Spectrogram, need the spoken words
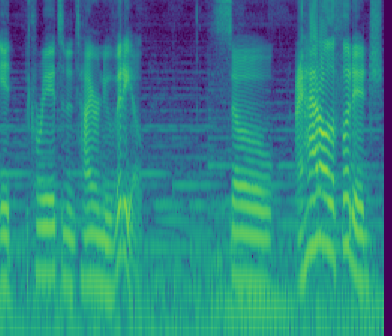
it creates an entire new video. So, I had all the footage,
